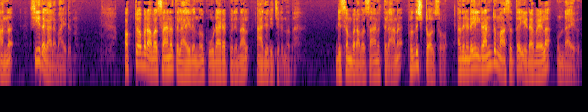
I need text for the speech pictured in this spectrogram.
അന്ന് ശീതകാലമായിരുന്നു. ഒക്ടോബർ അവസാനത്തിലായിരുന്നു കൂടാര പെരുന്നാൾ ആചരിച്ചിരുന്നത്. ഡിസംബർ അവസാനത്തിലാണ് പ്രതിഷ്ഠോത്സവം. അതിനിടയിൽ രണ്ടു മാസത്തെ ഇടവേള ഉണ്ടായിരുന്നു.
